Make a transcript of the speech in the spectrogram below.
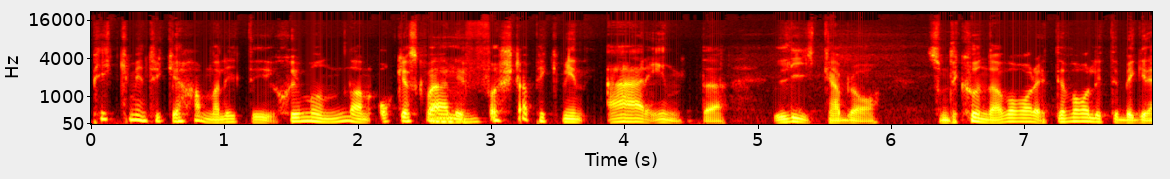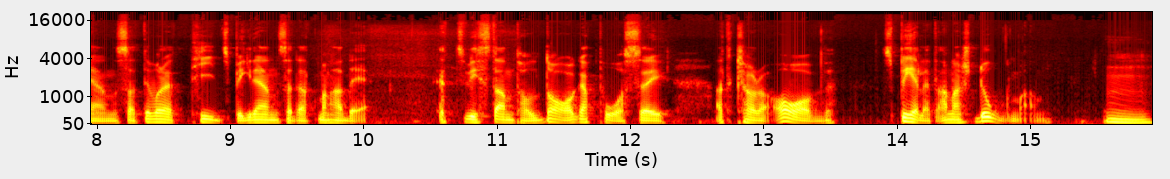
Pikmin tycker jag hamnar lite i skymundan. Och jag ska vara ärlig, första Pikmin är inte lika bra som det kunde ha varit. Det var lite begränsat, det var tidsbegränsat att man hade ett visst antal dagar på sig att klara av spelet, annars dog man. Mm.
